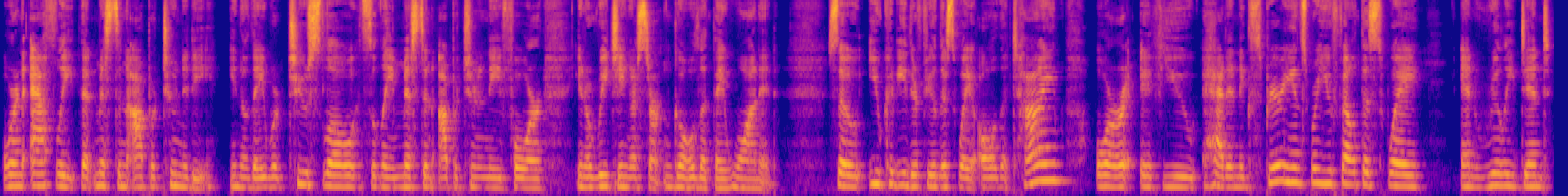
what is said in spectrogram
or an athlete that missed an opportunity. You know, they were too slow, so they missed an opportunity for, you know, reaching a certain goal that they wanted. So you could either feel this way all the time, or if you had an experience where you felt this way and really didn't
